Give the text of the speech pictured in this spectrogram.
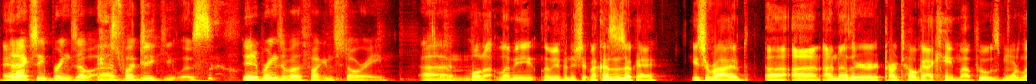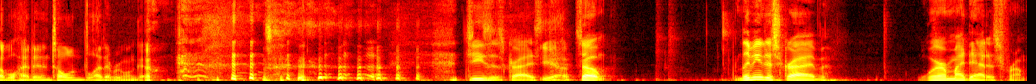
That actually brings up a it's fuck, dude. It brings up a fucking story. Um, Hold on, let me let me finish it. My cousin's okay. He survived. Uh, uh, another cartel guy came up who was more level headed and told him to let everyone go. Jesus Christ. Yeah. So let me describe where my dad is from.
